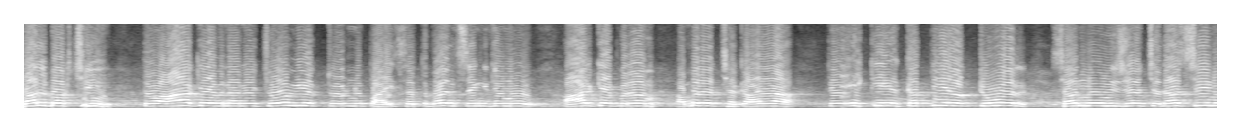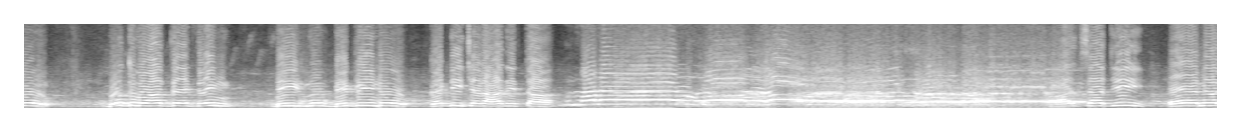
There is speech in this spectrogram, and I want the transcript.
ਬਲ ਬਖਸ਼ੀ ਤੋ ਆ ਕੇ ਉਹਨਾਂ ਨੇ 24 ਅਕਤੂਬਰ ਨੂੰ ਭਾਈ ਸਤਵੰਤ ਸਿੰਘ ਜੀ ਨੂੰ ਆਰ ਕੇ ਪੁਰਮ ਅੰਮ੍ਰਿਤ ਛਕਾਇਆ ਤੇ 21 31 ਅਕਤੂਬਰ ਸਨ 1984 ਨੂੰ ਬੁੱਧਵਾਰ ਦੇ ਦਿਨ ਬੀ- ਬੀਬੀ ਨੂੰ ਗੱਡੀ ਚੜਾ ਦਿੱਤਾ। ਖਾਲਸਾ ਜੀ, ਇਹ ਇਹਨਾਂ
